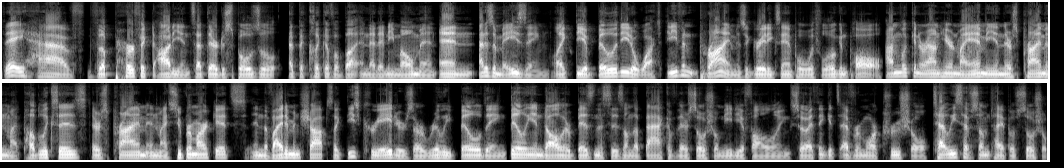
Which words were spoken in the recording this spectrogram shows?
They have the perfect audience at their disposal at the click of a button at any moment. And that is amazing. Like the ability to watch, and even Prime is a great example with Logan Paul. I'm looking around here in Miami and there's Prime in my Publixes, there's Prime in my supermarkets, in the vitamin shops. Like these creators are really building billion dollar businesses on the back of their social media following. So I think it's ever more crucial to at least have some type of social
